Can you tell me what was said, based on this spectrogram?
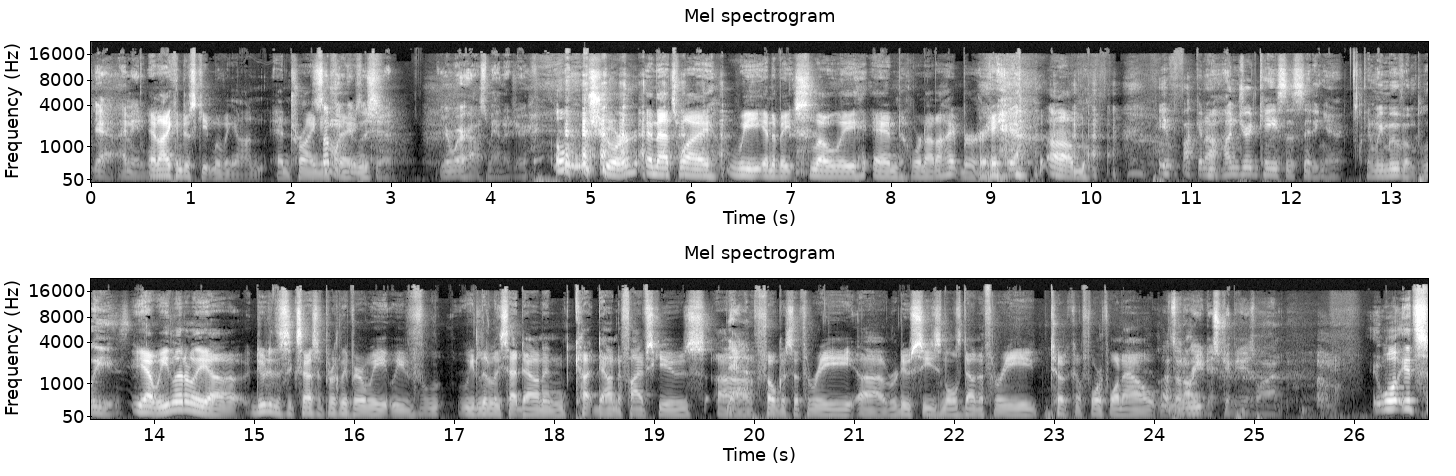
Yeah, I mean, and I can just keep moving on and trying someone new gives a things. Your warehouse manager. Oh, sure, and that's why we innovate slowly, and we're not a hype brewery. We have fucking a hundred cases sitting here. Can we move them, please? Yeah, we literally, uh, due to the success of Prickly Pear Wheat, we've we literally sat down and cut down to five SKUs, uh, Yeah. focus to three, uh, reduced seasonals down to three, took a fourth one out. That's what all your distributors want. Well, it's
